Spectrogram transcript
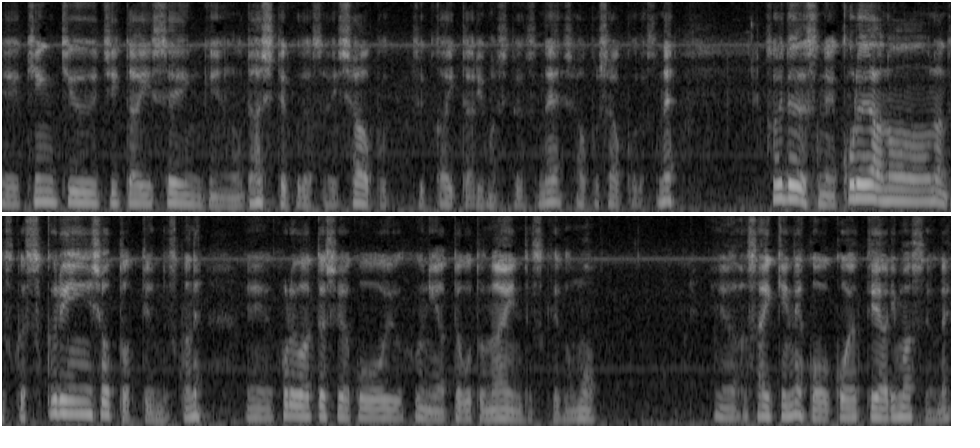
えー緊急事態宣言を出してください。シャープって書いてありましてですね。シャープシャープですね。それでですね、これあの、何ですか、スクリーンショットっていうんですかね。えーこれ私はこういうふうにやったことないんですけども、いや最近ねこうこうやってやりますよね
